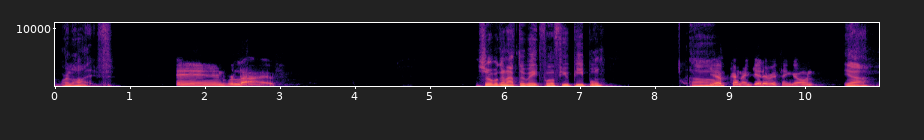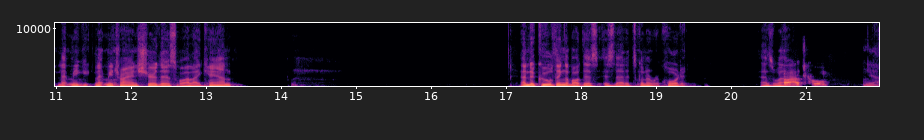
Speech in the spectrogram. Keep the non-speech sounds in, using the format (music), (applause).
And we're live. And we're live. Sure, we're gonna have to wait for a few people. Um, yep, kind of get everything going. Yeah, let me let me try and share this while I can. And the cool thing about this is that it's gonna record it as well. Oh, that's cool. Yeah.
